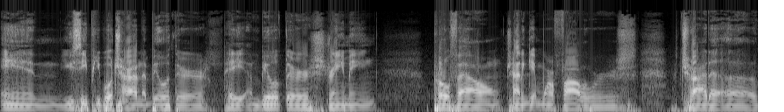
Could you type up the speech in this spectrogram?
and you see people trying to build their pay and build their streaming profile, trying to get more followers, try to uh,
